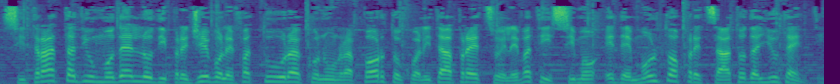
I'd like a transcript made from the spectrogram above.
Si tratta di un modello di pregevole fattura con un rapporto qualità-prezzo elevatissimo ed è molto apprezzato dagli utenti.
